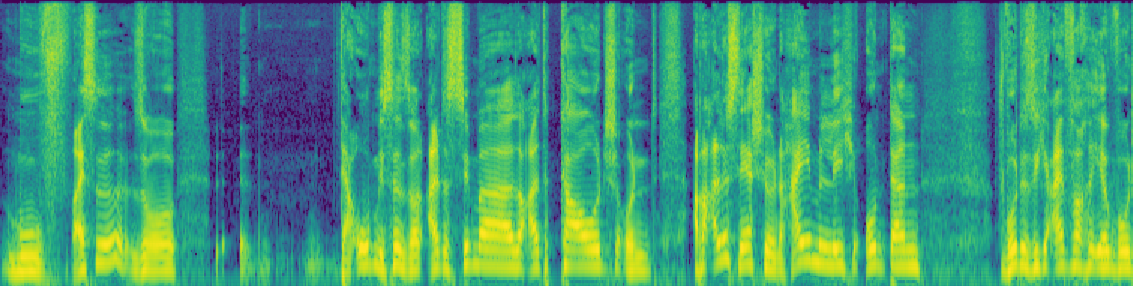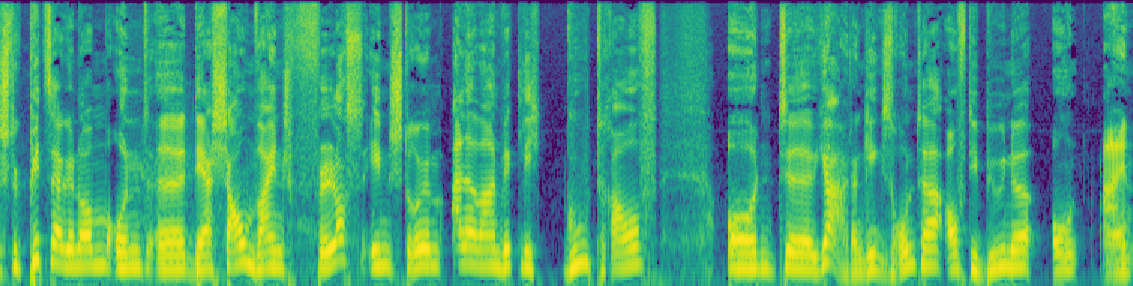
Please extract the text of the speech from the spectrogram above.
Move, weißt du? So äh, da oben ist dann so ein altes Zimmer, so eine alte Couch und aber alles sehr schön heimlich und dann wurde sich einfach irgendwo ein Stück Pizza genommen und äh, der Schaumwein floss in Strömen. Alle waren wirklich gut drauf. Und äh, ja, dann ging es runter auf die Bühne und ein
